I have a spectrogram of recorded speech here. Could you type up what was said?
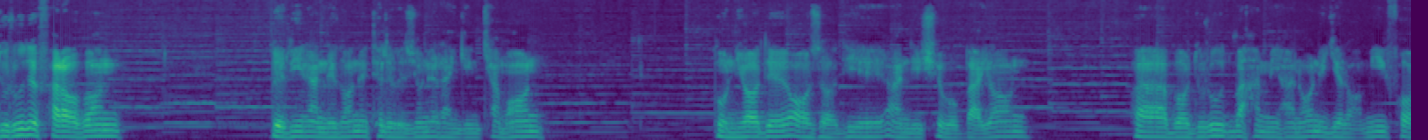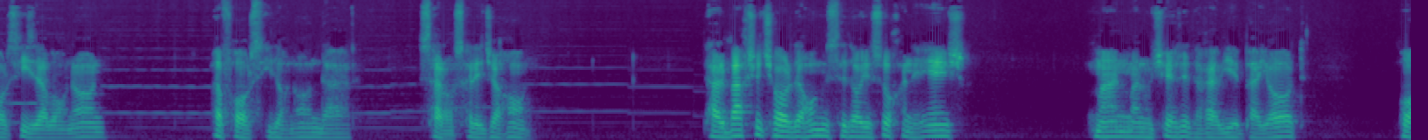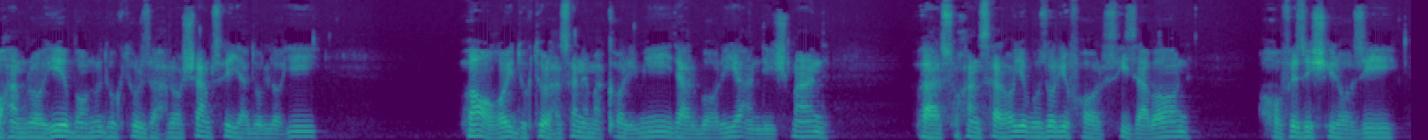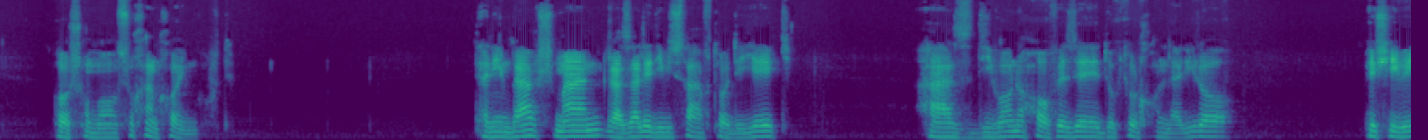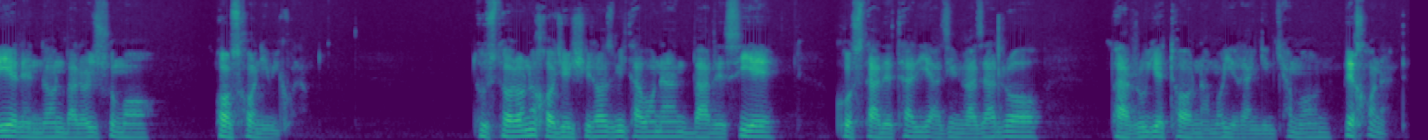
درود فراوان به بینندگان تلویزیون رنگین کمان بنیاد آزادی اندیشه و بیان و با درود به همیهنان گرامی فارسی زبانان و فارسیدانان در سراسر جهان. در بخش چهاردهم صدای سخن عشق من منوچهر دقوی بیات با همراهی بانو دکتر زهرا شمس یداللهی و آقای دکتر حسن مکارمی درباره اندیشمند و سخنسرای بزرگ فارسی زبان حافظ شیرازی با شما سخن خواهیم گفت. در این بخش من غزل 271 از دیوان حافظ دکتر خانلری را به شیوه رندان برای شما بازخوانی می کنم. دوستداران خاجه شیراز می توانند بررسی گسترده تری از این غزل را بر روی تارنمای رنگین کمان بخوانند.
